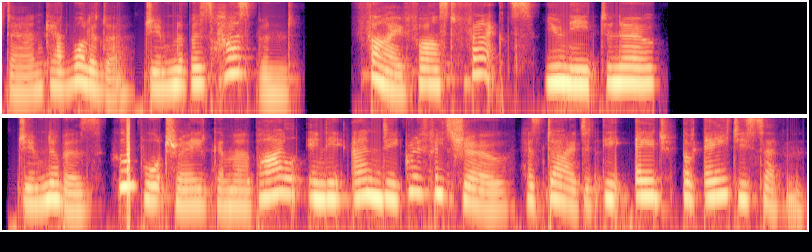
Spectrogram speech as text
Stan Cadwallader, Jim Nabors' husband. 5 fast facts you need to know. Jim Nabors, who portrayed Gomer Pyle in the Andy Griffith Show, has died at the age of 87.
